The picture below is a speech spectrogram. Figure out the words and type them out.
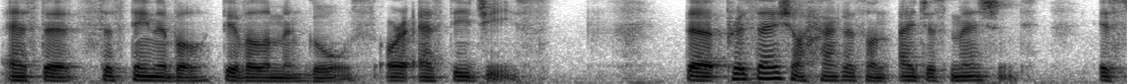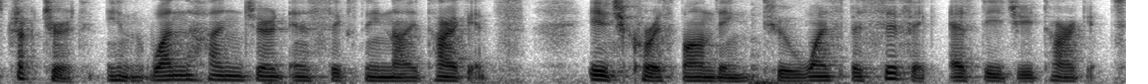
as the Sustainable Development Goals, or SDGs. The presidential hackathon I just mentioned is structured in 169 targets each corresponding to one specific SDG target.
